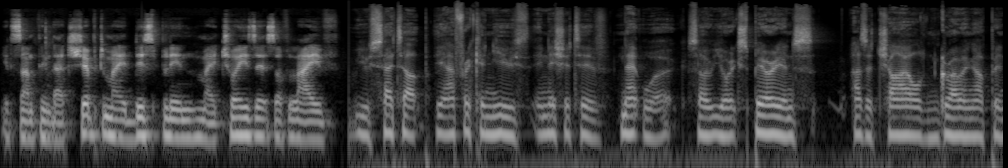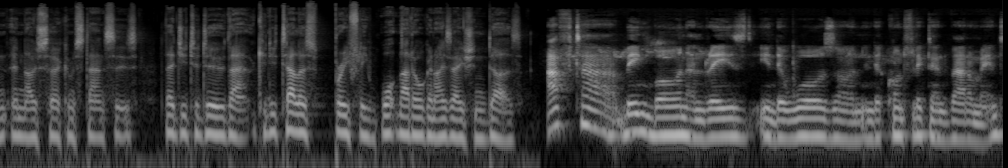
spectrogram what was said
It's something that shaped my discipline, my choices of life. You set up the African Youth Initiative Network. So your experience as a child and growing up in, in those circumstances led you to do that. Can you tell us briefly what that organization does? After being born and raised in the war zone, in the conflict environment,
